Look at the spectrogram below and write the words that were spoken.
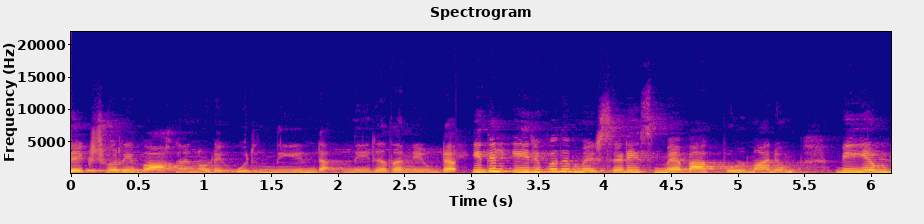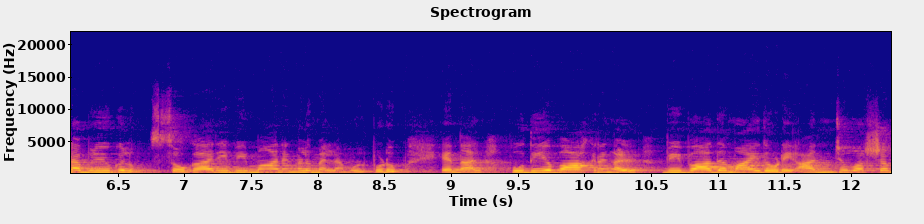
ലക്ഷറി വാഹനങ്ങളുടെ ഒരു നീണ്ട നിര തന്നെയുണ്ട്. ഇതിൽ ഇരുപത് മെഴ്സഡീസ് മെബാക് പുൾമാനും ബി എം ഡബ്ല്യുകളും സ്വകാര്യ വിമാനങ്ങളുമെല്ലാം ഉൾപ്പെടും. എന്നാൽ പുതിയ വാഹനങ്ങൾ വിവാദമായതോടെ അഞ്ചു വർഷം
